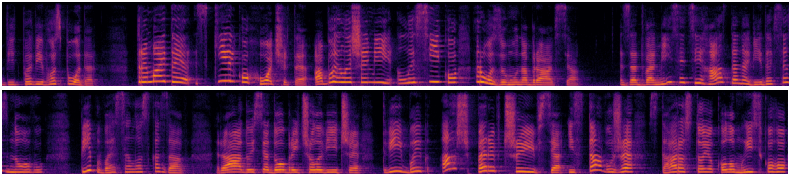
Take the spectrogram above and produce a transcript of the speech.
відповів господар. Тримайте скільки хочете, аби лише мій лисійко розуму набрався. За два місяці Газда навідався знову. Піп весело сказав Радуйся, добрий чоловіче, твій бик аж перевчився і став уже старостою Коломийського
